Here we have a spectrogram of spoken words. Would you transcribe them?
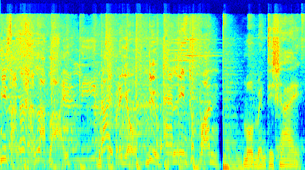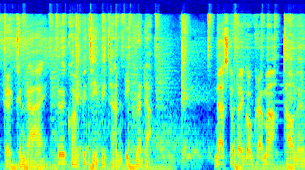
มีสารอาหารหลากหลาย ได้ประโยชน์ดื่มแอนลีนทุกวันโมเมนต์ที่ใช่เกิดขึ้นได้ ด้วยความพิถีพิถันอีกระดับ Nescafe Go Crema เท่านั้น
